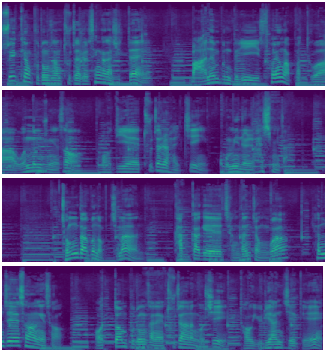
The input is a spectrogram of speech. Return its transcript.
수익형 부동산 투자를 생각하실 때 많은 분들이 소형 아파트와 원룸 중에서 어디에 투자를 할지 고민을 하십니다. 정답은 없지만 각각의 장단점과 현재 상황에서 어떤 부동산에 투자하는 것이 더 유리한지에 대해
